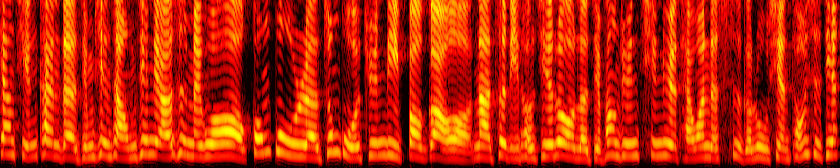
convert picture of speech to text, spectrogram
向前看的节目现场，我们今天聊的是美国哦公布了中国军力报告哦，那这里头揭露了解放军侵略台湾的四个路线。同一时间，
